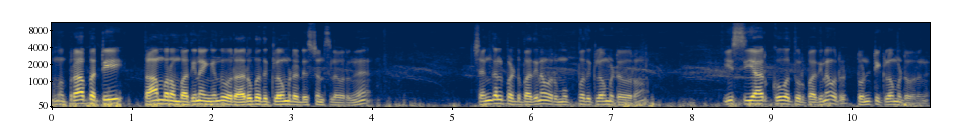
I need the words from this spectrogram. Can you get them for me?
நம்ம ப்ராப்பர்ட்டி தாம்பரம் பார்த்திங்கன்னா இங்கேருந்து ஒரு அறுபது கிலோமீட்டர் டிஸ்டன்ஸில் வருங்க. செங்கல்பட்டு பார்த்திங்கன்னா ஒரு முப்பது கிலோமீட்டர் வரும். ஈசிஆர் கூவத்தூர் பார்த்திங்கன்னா ஒரு டுவெண்ட்டி கிலோமீட்டர் வருங்க.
